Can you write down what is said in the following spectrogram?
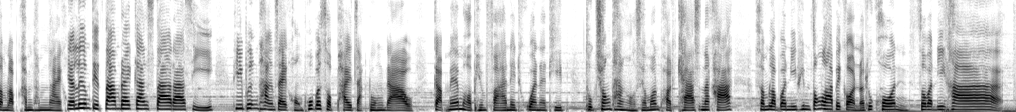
สำหรับคำทำนาย อย่าลืมติดตามรายการสตาร์ราศีที่พึ่งทางใจของผู้ประสบภัยจากดวงดาว กับแม่หมอพิมฟ้าในทุกวันอาทิตย์ ทุกช่องทางของ s ซ l m o n Podcast นะคะสำหรับวันนี้พิมพ์ต้องลาไปก่อนนะทุกคน สวัสดีค่ะ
